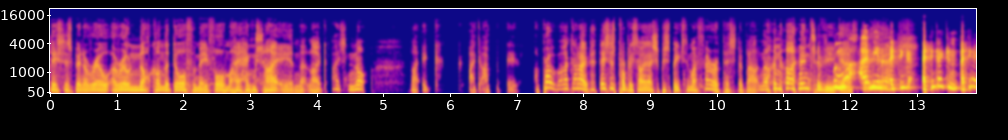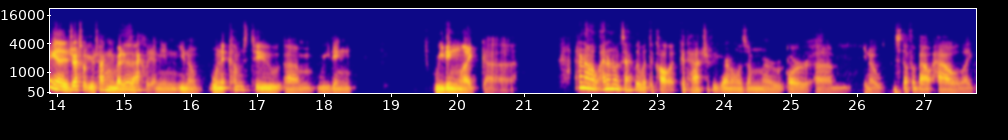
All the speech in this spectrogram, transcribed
This has been a real a real knock on the door for me for my anxiety and that like it's not like it I, I, I, probably, I don't know. This is probably something I should be speaking to my therapist about, not, not an interview. Well, no, guest, I mean, yeah. I think I think I can I think I can address what you're talking about Yeah. exactly. I mean, you know, when it comes to um, reading, reading like uh, I don't know, I don't know exactly what to call it, catastrophe journalism or or um, you know stuff about how like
